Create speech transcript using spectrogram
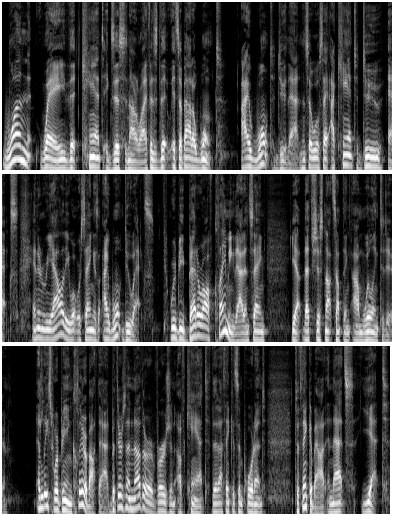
One way that can't exists in our life is that it's about a won't. I won't do that. And so we'll say, I can't do X. And in reality, what we're saying is, I won't do X. We'd be better off claiming that and saying, yeah, that's just not something I'm willing to do. At least we're being clear about that. But there's another version of can't that I think is important to think about, and that's yet.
